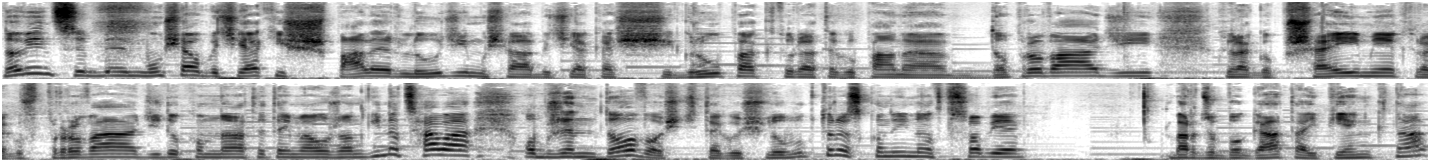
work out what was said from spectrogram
No więc y, musiał być jakiś szpaler ludzi, musiała być jakaś grupa, która tego pana doprowadzi, która go przejmie, która go wprowadzi do komnaty tej małżonki. No cała obrzędowość tego ślubu, która skądinąd w sobie bardzo bogata i piękna,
